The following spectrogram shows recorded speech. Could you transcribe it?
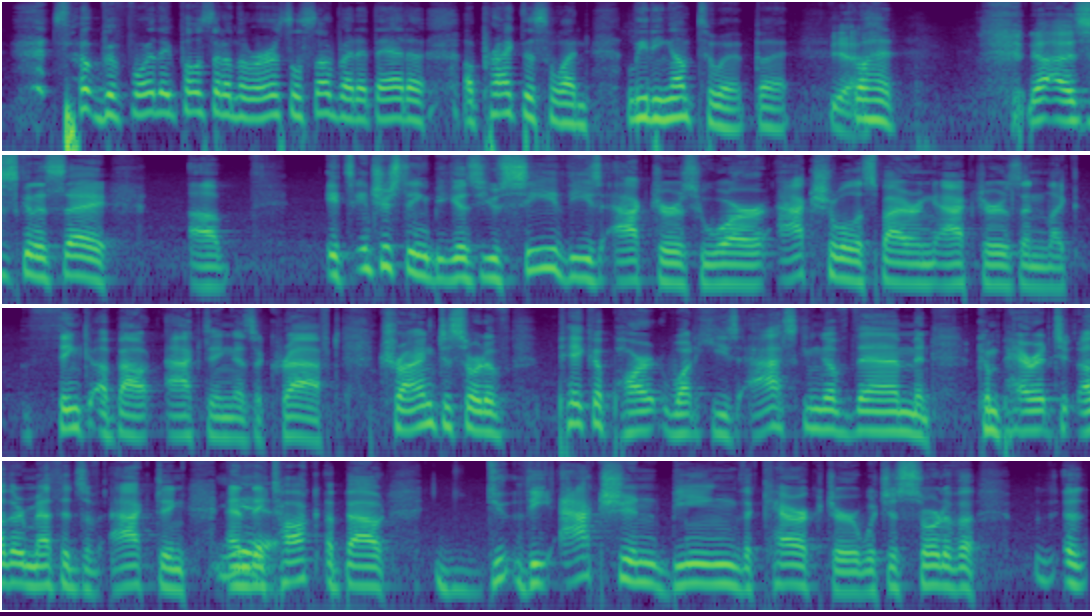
so before they posted on the rehearsal subreddit, they had a, a practice one leading up to it. But Yeah. go ahead. No, I was just gonna say, uh, it's interesting because you see these actors who are actual aspiring actors and like think about acting as a craft, trying to sort of pick apart what he's asking of them and compare it to other methods of acting. And they talk about do, the action being the character, which is sort of a, a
